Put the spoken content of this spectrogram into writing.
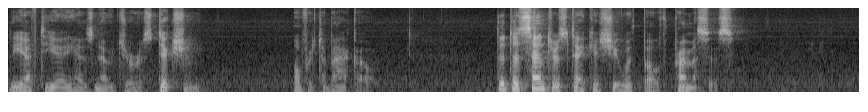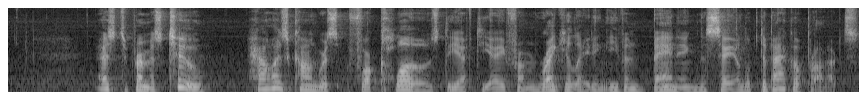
the FDA has no jurisdiction over tobacco. The dissenters take issue with both premises. As to premise two, how has Congress foreclosed the FDA from regulating, even banning, the sale of tobacco products?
